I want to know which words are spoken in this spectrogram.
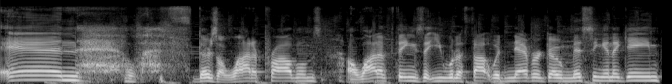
and there's a lot of problems, a lot of things that you would have thought would never go missing in a game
